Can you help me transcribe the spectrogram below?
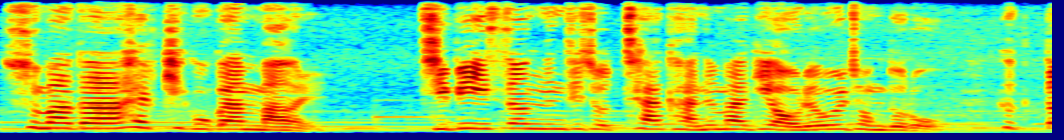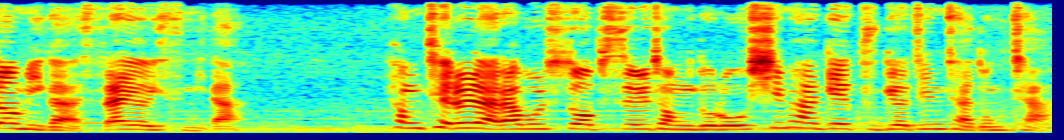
수마가 핥히고 간 마을. 집이 있었는지조차 가늠하기 어려울 정도로 흙더미가 쌓여 있습니다. 형체를 알아볼 수 없을 정도로 심하게 구겨진 자동차.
